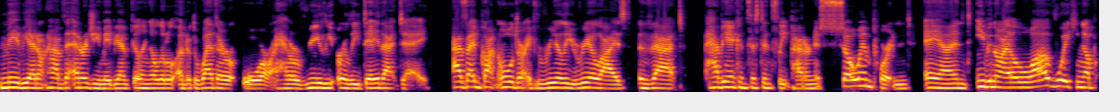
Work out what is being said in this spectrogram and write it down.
Maybe I don't have the energy. Maybe I'm feeling a little under the weather or I have a really early day that day. As I've gotten older, I've really realized that having a consistent sleep pattern is so important. And even though I love waking up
